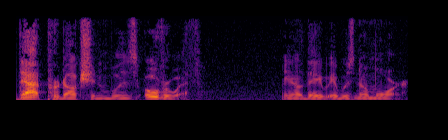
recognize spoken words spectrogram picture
that production was over with. You know, they it was no more,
